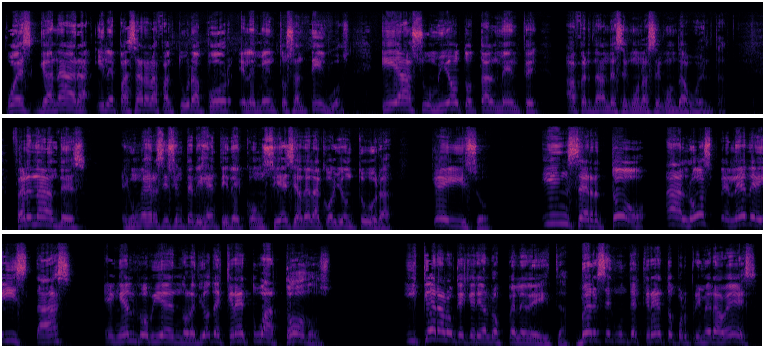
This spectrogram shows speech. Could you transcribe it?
pues ganara y le pasara la factura por elementos antiguos y asumió totalmente a Fernández en una segunda vuelta. Fernández, en un ejercicio inteligente y de conciencia de la coyuntura, ¿qué hizo? Insertó a los peledeístas en el gobierno, le dio decreto a todos ¿Y qué era lo que querían los PLDistas? Verse en un decreto por primera vez.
